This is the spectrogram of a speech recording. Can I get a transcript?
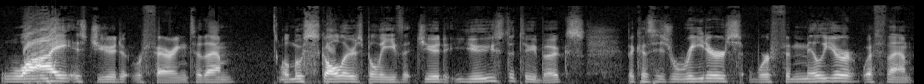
why is Jude referring to them? Well, most scholars believe that Jude used the two books because his readers were familiar with them.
